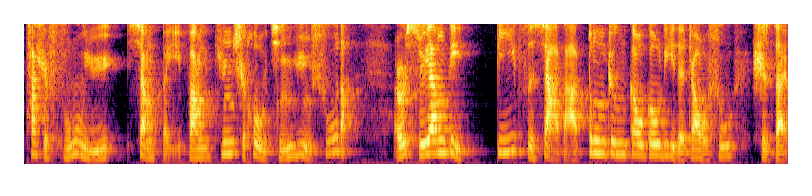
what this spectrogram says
它是服务于向北方军事后勤运输的。而隋炀帝第一次下达东征高句丽的诏书，是在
